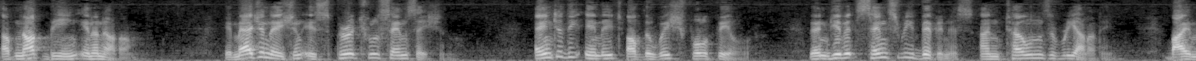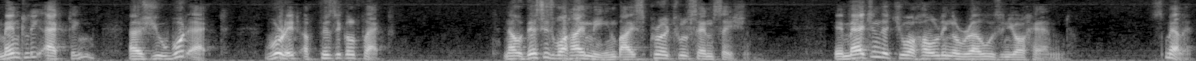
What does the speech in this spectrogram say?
of not being in another. Imagination is spiritual sensation. Enter the image of the wish fulfilled, then give it sensory vividness and tones of reality by mentally acting as you would act were it a physical fact. Now, this is what I mean by spiritual sensation. Imagine that you are holding a rose in your hand. Smell it.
